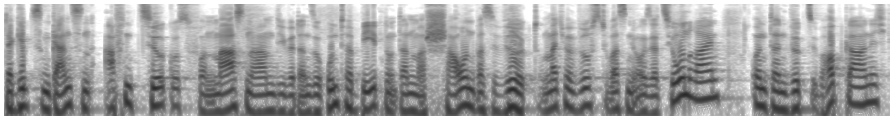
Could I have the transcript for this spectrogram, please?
da gibt es einen ganzen Affenzirkus von Maßnahmen, die wir dann so runterbeten und dann mal schauen, was wirkt. Und manchmal wirfst du was in die Organisation rein und dann wirkt es überhaupt gar nicht.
